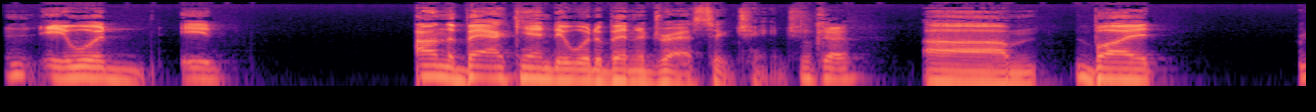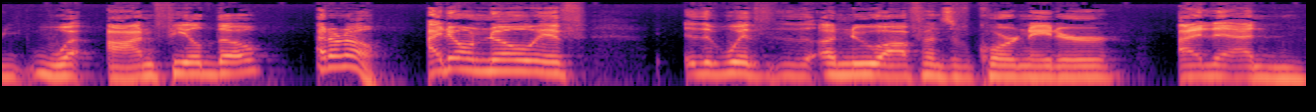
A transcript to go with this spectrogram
it would it on the back end it would have been a drastic change. Okay. Um, but what on field though, I don't know. I don't know if with a new offensive coordinator, I and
